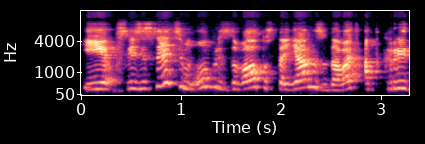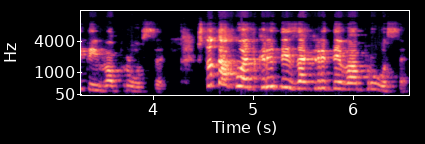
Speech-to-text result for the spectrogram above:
И в связи с этим он призывал постоянно задавать открытые вопросы. Что такое открытые и закрытые вопросы?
